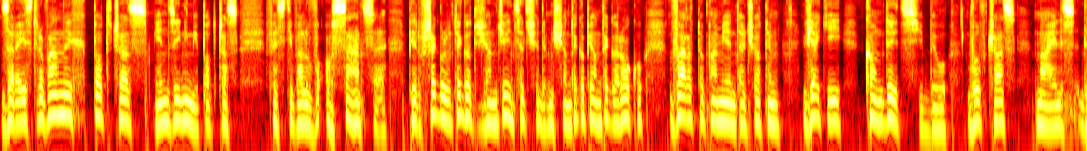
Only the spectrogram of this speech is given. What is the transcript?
zarejestrowanych podczas, między innymi podczas festiwalu w Osace 1 lutego 1975 roku, warto pamiętać o tym, w jakiej kondycji był wówczas Miles Davis.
